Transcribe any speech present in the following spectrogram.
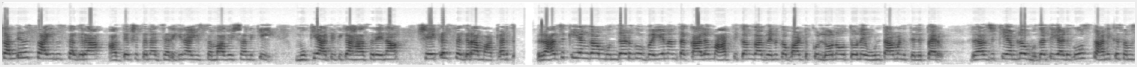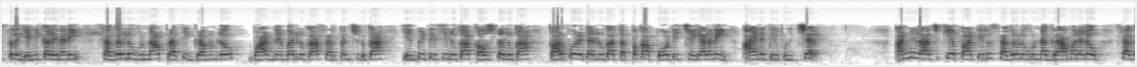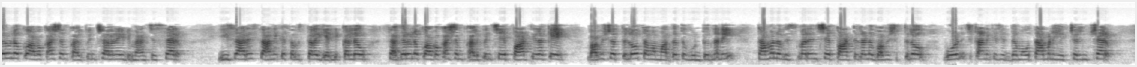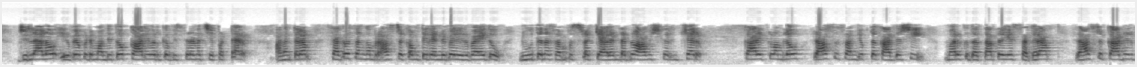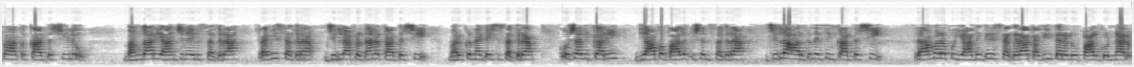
సందిర సాయిలు సగర అధ్యక్షతన జరిగిన ఈ సమావేశానికి ముఖ్య అతిథిగా హాజరైన శేఖర్ సగర మాట్లాడుతూ రాజకీయంగా ముందడుగు వేయనంత కాలం ఆర్థికంగా వెనుకబాటుకు లోనవుతూనే ఉంటామని తెలిపారు. రాజకీయంలో మొదటి అడుగు స్థానిక సంస్థల ఎన్నికలేనని సగరులు ఉన్న ప్రతి గ్రామంలో వార్డ్ మెంబర్లుగా సర్పంచులుగా ఎంపీటీసీలుగా కౌన్సిలర్లుగా కార్పొరేటర్లుగా తప్పక పోటీ చేయాలని ఆయన పిలుపునిచ్చారు. అన్ని రాజకీయ పార్టీలు సగరులు ఉన్న గ్రామాలలో సగరులకు అవకాశం కల్పించాలని డిమాండ్ చేశారు. ఈసారి స్థానిక సంస్థల ఎన్నికల్లో సగరులకు అవకాశం కల్పించే పార్టీలకే భవిష్యత్తులో తమ మద్దతు ఉంటుందని తమను విస్మరించే పార్టీలను భవిష్యత్తులో ఓడించడానికి సిద్దమవుతామని హెచ్చరించారు. జిల్లాలో ఇరవై ఒకటి మందితో కార్యవర్గ విస్తరణ చేపట్టారు. అనంతరం సగర సంఘం రాష్ట్ర కమిటీ రెండు వేల ఇరవై ఐదు నూతన సంవత్సర క్యాలెండర్ను ఆవిష్కరించారు. కార్యక్రమంలో రాష్ట్ర సంయుక్త కార్యదర్శి మరుకు దత్తాత్రేయ సగర రాష్ట్ర కార్యనిర్వాహక కార్యదర్శిలు బంగారి ఆంజనేయులు సగర రవి సగర జిల్లా ప్రధాన కార్యదర్శి మరుకు నగేష్ సగర కోశాధికారి ద్యాప బాలకిషన్ సగరా జిల్లా ఆర్గనైజింగ్ కార్యదర్శి రామరపు యాదగిరి సగరా తదితరులు పాల్గొన్నారు.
